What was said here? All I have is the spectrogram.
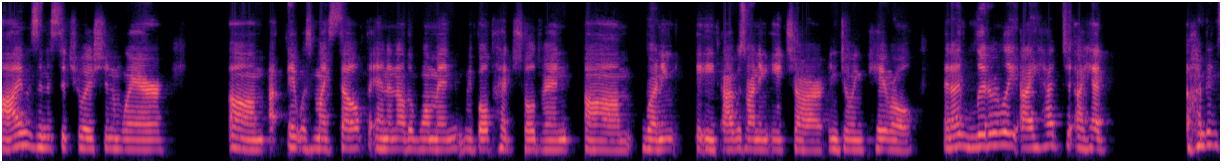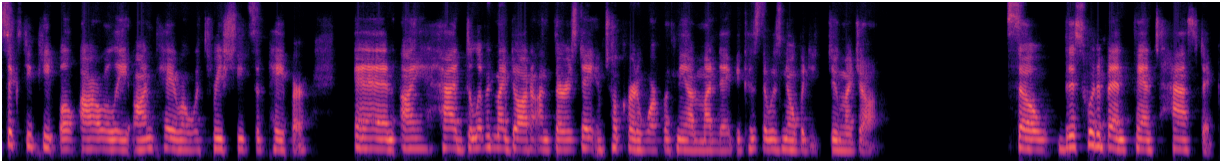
I was in a situation where um, it was myself and another woman. We both had children um, running. I was running HR and doing payroll, and I literally I had to. I had 160 people hourly on payroll with three sheets of paper, and I had delivered my daughter on Thursday and took her to work with me on Monday because there was nobody to do my job. So this would have been fantastic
